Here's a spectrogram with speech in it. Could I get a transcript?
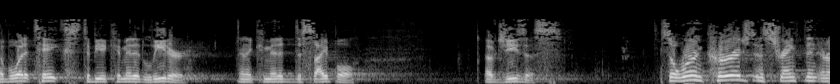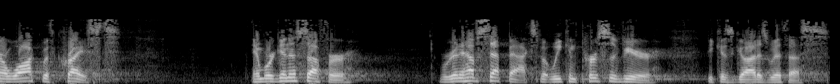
of what it takes to be a committed leader and a committed disciple of Jesus. So we're encouraged and strengthened in our walk with Christ. And we're gonna suffer. We're gonna have setbacks, but we can persevere because God is with us.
